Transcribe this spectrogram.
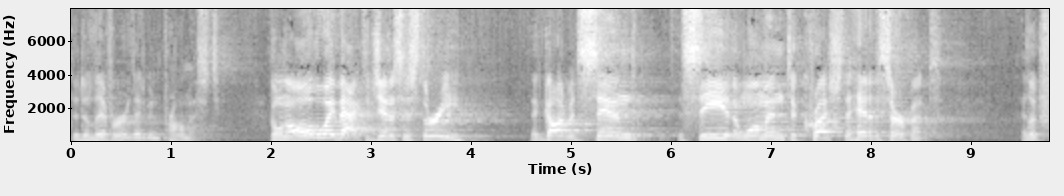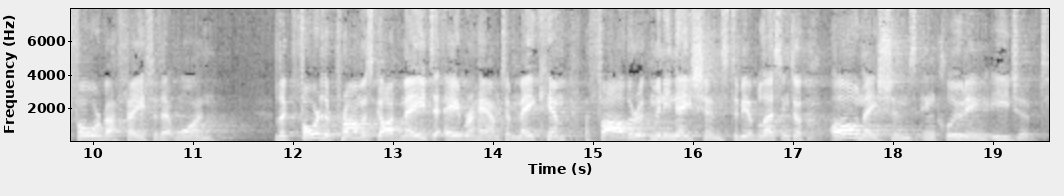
the deliverer that had been promised. Going all the way back to Genesis 3, that God would send the seed of the woman to crush the head of the serpent. They looked forward by faith to that one. Look forward to the promise God made to Abraham to make him the father of many nations, to be a blessing to all nations, including Egypt.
